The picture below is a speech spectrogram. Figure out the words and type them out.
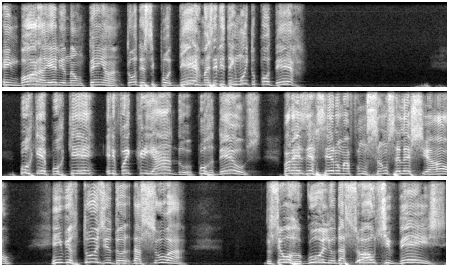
embora ele não tenha todo esse poder, mas ele tem muito poder. Por quê? Porque ele foi criado por Deus para exercer uma função celestial, em virtude do, da sua do seu orgulho, da sua altivez,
